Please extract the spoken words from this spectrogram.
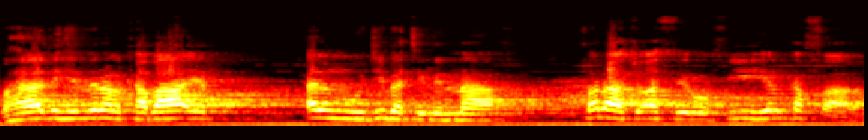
wahadihi min alkabaa'ir almuujibaةi lلnaar falaa tuؤhiru fiihi اlkafaara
